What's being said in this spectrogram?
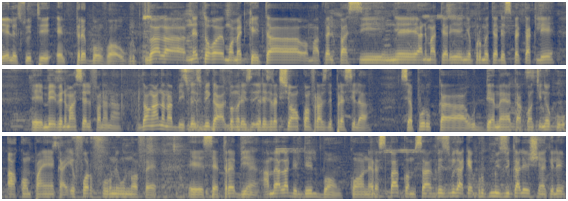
elle souhaité un très bon vent au groupe. Voilà, ne Mohamed Keita, on m'appelle Passy, n ye animateur ye, n ye promoteur de spectacle ye, n bɛ événementiel fana na. Donc an nana bi Crazy ka album Resurrection conférence de presse la. C'est pour ka u dɛmɛ ka continuer k'u accompagner ka effort fournir u nɔfɛ et c'est très bien an bɛ ala de deli bon qu'on ne reste pas comme ça Crazy ka kɛ groupe musical ye siɲɛ kelen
